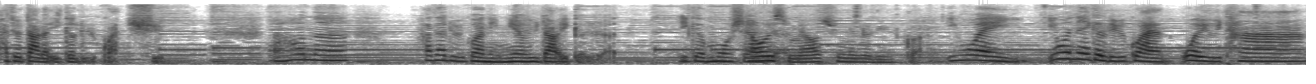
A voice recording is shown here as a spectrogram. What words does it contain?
他就到了一个旅馆去。然后呢，他在旅馆里面遇到一个人，一个陌生人。他为什么要去那个旅馆？因为因为那个旅馆位于他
